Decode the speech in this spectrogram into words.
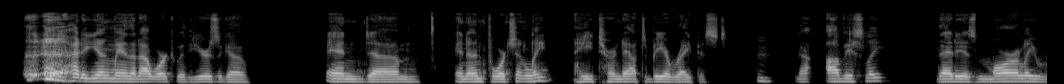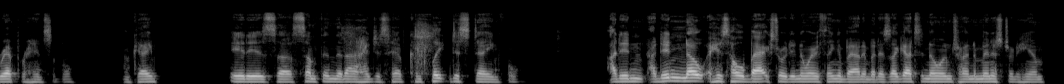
I had a young man that I worked with years ago, and um, and unfortunately, he turned out to be a rapist. Mm. Now, obviously, that is morally reprehensible. Okay, it is uh, something that I just have complete disdain for. I didn't I didn't know his whole backstory, didn't know anything about him, but as I got to know him, trying to minister to him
